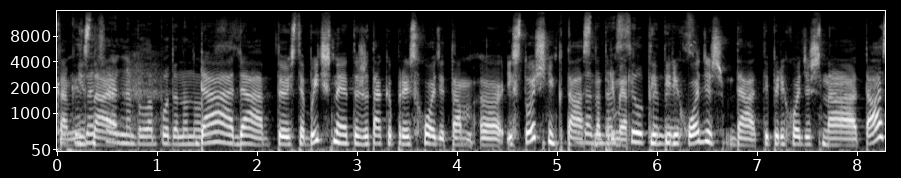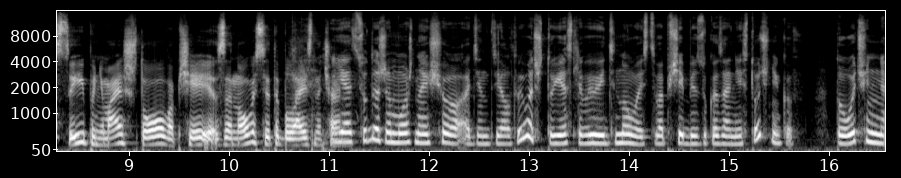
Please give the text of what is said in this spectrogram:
там, как не изначально знаю. была подана новость. Да, да, то есть обычно это же так и происходит, там э, источник ТАСС, да, например, да, ты переходишь, да, ты переходишь на ТАСС и понимаешь, что вообще за новость это была изначально. И отсюда же можно еще один сделать вывод, что если вы видите новость вообще без указания источников, то очень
